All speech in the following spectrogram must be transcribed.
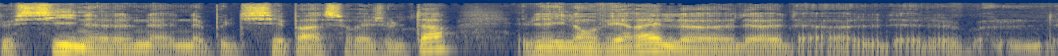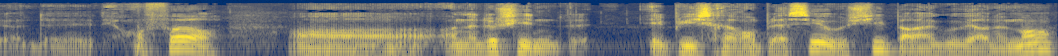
que s'il n'aboutissait pas à ce résultat, eh il enverrait des renforts en, Indochine. Et puis il serait remplacé aussi par un gouvernement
